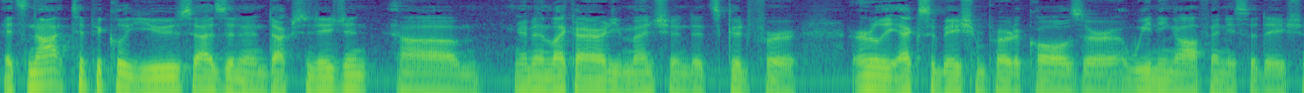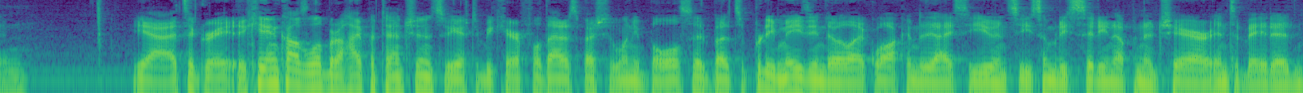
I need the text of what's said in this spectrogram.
It's not typically used as an induction agent, um, and then, like I already mentioned, it's good for early extubation protocols or weaning off any sedation. Yeah, it's a great. It can cause a little bit of hypotension, so you have to be careful of that, especially when you bolus it. But it's pretty amazing to like walk into the ICU and see somebody sitting up in a chair, intubated,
